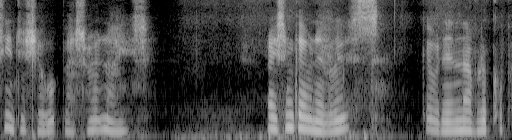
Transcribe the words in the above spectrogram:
seem to show up better at night. Right, I'm going in Luce. Going in and having a cuppa.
